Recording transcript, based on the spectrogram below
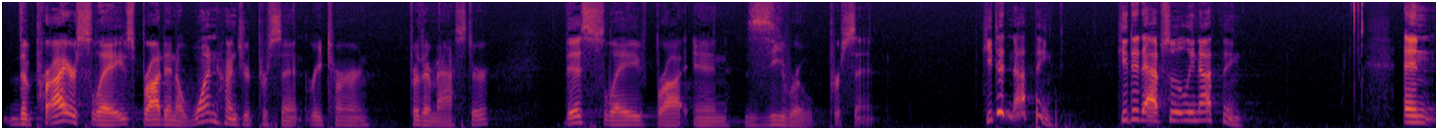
The prior slaves brought in a 100% return for their master. This slave brought in 0%. He did nothing. He did absolutely nothing. And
